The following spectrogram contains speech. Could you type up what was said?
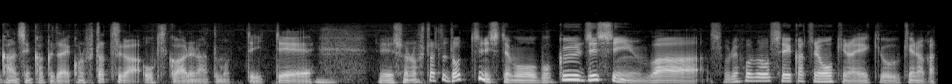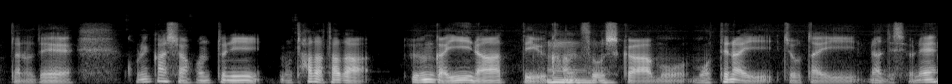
感染拡大、この二つが大きくあるなと思っていて、でその二つどっちにしても僕自身はそれほど生活に大きな影響を受けなかったので、これに関しては本当にもうただただ運がいいなっていう感想しかもう持てない状態なんですよね。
